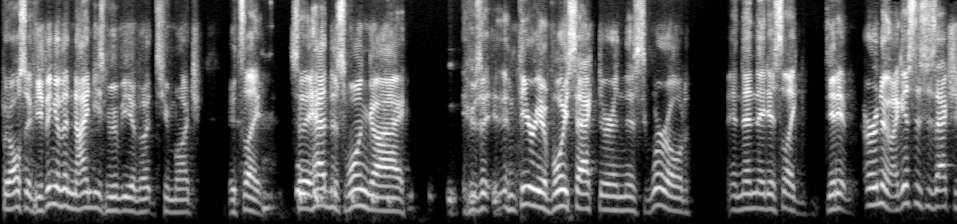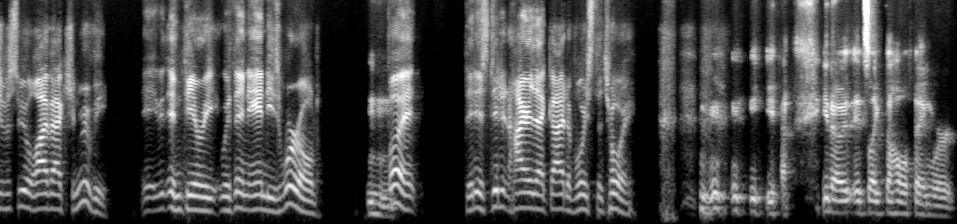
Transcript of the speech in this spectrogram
but also if you think of the 90s movie of it too much it's like so they had this one guy who's a, in theory a voice actor in this world and then they just like did it or no i guess this is actually supposed to be a live action movie in theory within andy's world mhm. but they just didn't hire that guy to voice the toy yeah, you know, it's like the whole thing where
